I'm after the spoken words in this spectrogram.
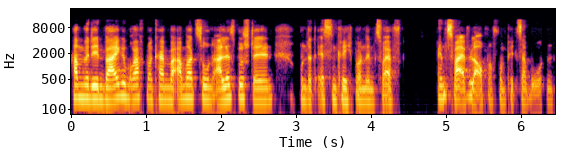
haben wir denen beigebracht. Man kann bei Amazon alles bestellen und das Essen kriegt man im Zweifel, im Zweifel auch noch vom Pizzaboten.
